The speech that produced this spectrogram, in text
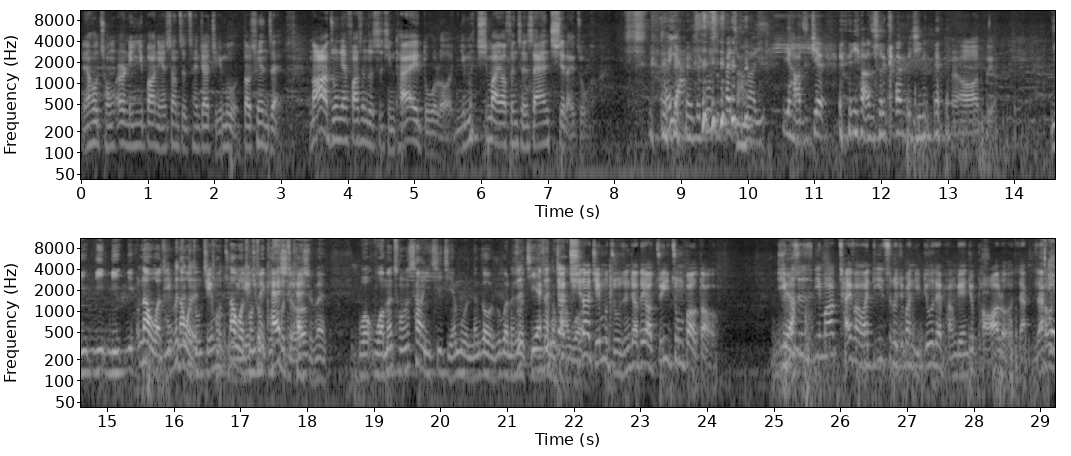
然后从二零一八年上次参加节目到现在，那中间发生的事情太多了，你们起码要分成三期来做。可以啊。这故事太长了，一一下子见，一下子看不清。哦，对啊，你你你你，那我从那我从节目从那我从最开始开始问，我我们从上一期节目能够如果能够接上的话，人家其他节目组人家都要追踪报道，你不是你妈采访完第一次了就把你丢在旁边就跑了，然然后哎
